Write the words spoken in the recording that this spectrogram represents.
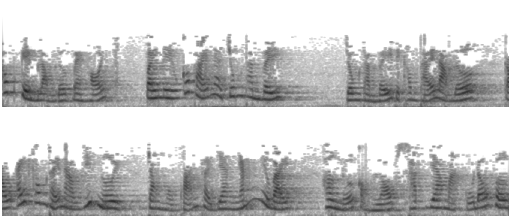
không kìm lòng được bèn hỏi Vậy liệu có phải là Trung Thành Vĩ? Trung Thành Vĩ thì không thể làm được Cậu ấy không thể nào giết người trong một khoảng thời gian ngắn như vậy. Hơn nữa còn lột sạch da mặt của đối phương.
